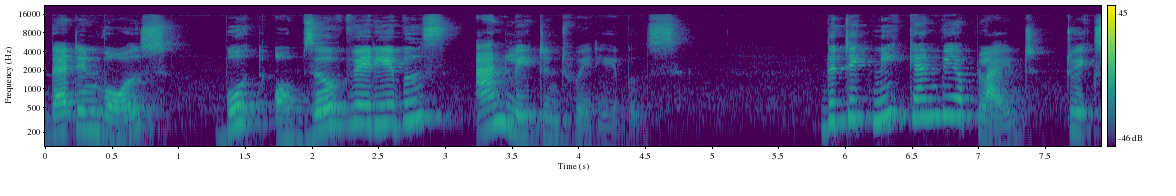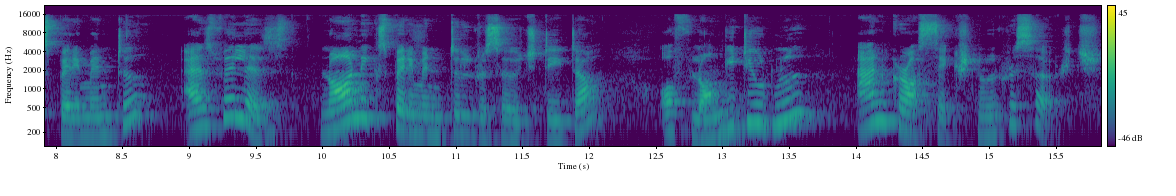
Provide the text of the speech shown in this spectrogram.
that involves both observed variables and latent variables. The technique can be applied to experimental as well as non-experimental research data of longitudinal and cross-sectional research.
